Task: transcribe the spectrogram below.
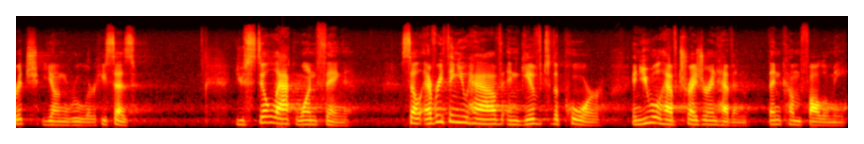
rich young ruler. He says, You still lack one thing. Sell everything you have and give to the poor, and you will have treasure in heaven. Then come follow me.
